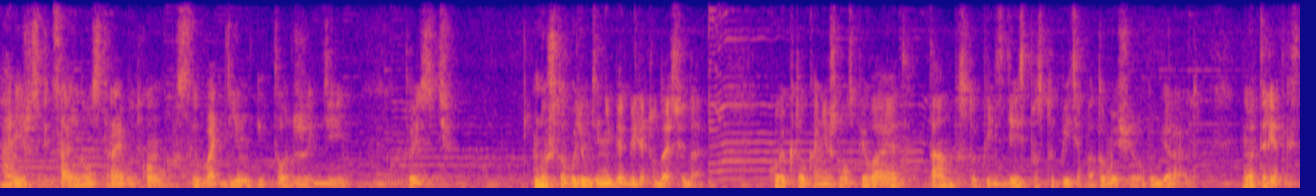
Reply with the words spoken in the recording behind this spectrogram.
Они же специально устраивают конкурсы в один и тот же день. То есть, ну, чтобы люди не бегали туда-сюда. Кое-кто, конечно, успевает там поступить, здесь поступить, а потом еще выбирают. Но это редкость.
